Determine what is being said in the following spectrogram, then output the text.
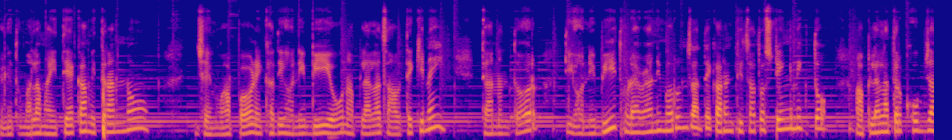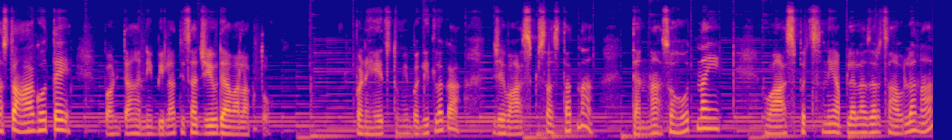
आणि तुम्हाला माहिती आहे का मित्रांनो जेव्हा पण एखादी हनी बी येऊन आपल्याला चावते की नाही त्यानंतर ती हनी बी थोड्या वेळाने मरून जाते कारण तिचा तो स्टिंग निघतो. आपल्याला तर खूप जास्त आग होते पण त्या हनी बीला तिचा जीव द्यावा लागतो. पण हेच तुम्ही बघितलं का? जे वास्प्स असतात ना त्यांना असं होत नाही. वास्प्सने आपल्याला जर चावलं ना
